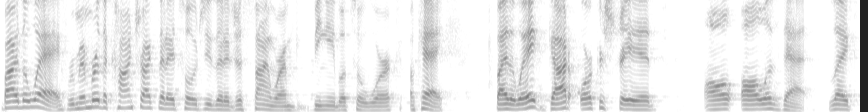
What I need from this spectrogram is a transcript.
By the way, remember the contract that I told you that I just signed where I'm being able to work? Okay. By the way, God orchestrated all all of that. Like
